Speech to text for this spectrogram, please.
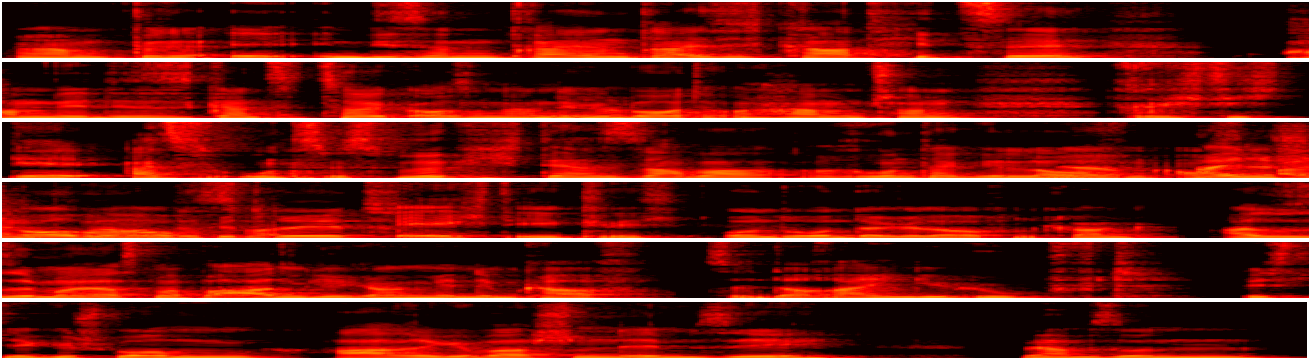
Wir haben dr- in diesen 33 Grad Hitze haben wir dieses ganze Zeug auseinandergebaut und haben schon richtig, also uns ist wirklich der Sabber runtergelaufen. Ja, eine Schraube. Das aufgedreht. Echt eklig. Und runtergelaufen, krank. Also sind wir erstmal baden gegangen in dem Kaff. Sind da reingehüpft, bisschen geschwommen, Haare gewaschen im See. Wir haben so ein,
